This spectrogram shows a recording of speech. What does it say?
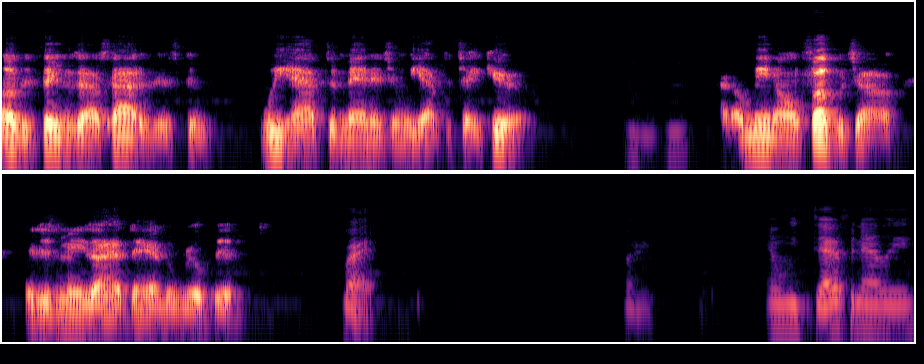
other things outside of this too. We have to manage and we have to take care of. Mm-hmm. I don't mean I don't fuck with y'all. It just means I have to handle real business. Right. Right. And we definitely,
